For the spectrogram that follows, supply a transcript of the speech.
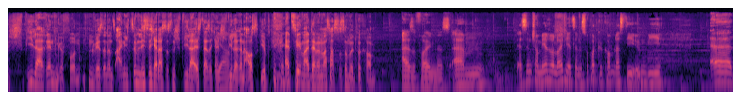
Spielerin gefunden. Wir sind uns eigentlich ziemlich sicher, dass es ein Spieler ist, der sich als Ja. Spielerin ausgibt. Erzähl mal, Devin, was hast du so mitbekommen? Also folgendes. Ähm, es sind schon mehrere Leute jetzt in den Support gekommen, dass die irgendwie. Äh,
